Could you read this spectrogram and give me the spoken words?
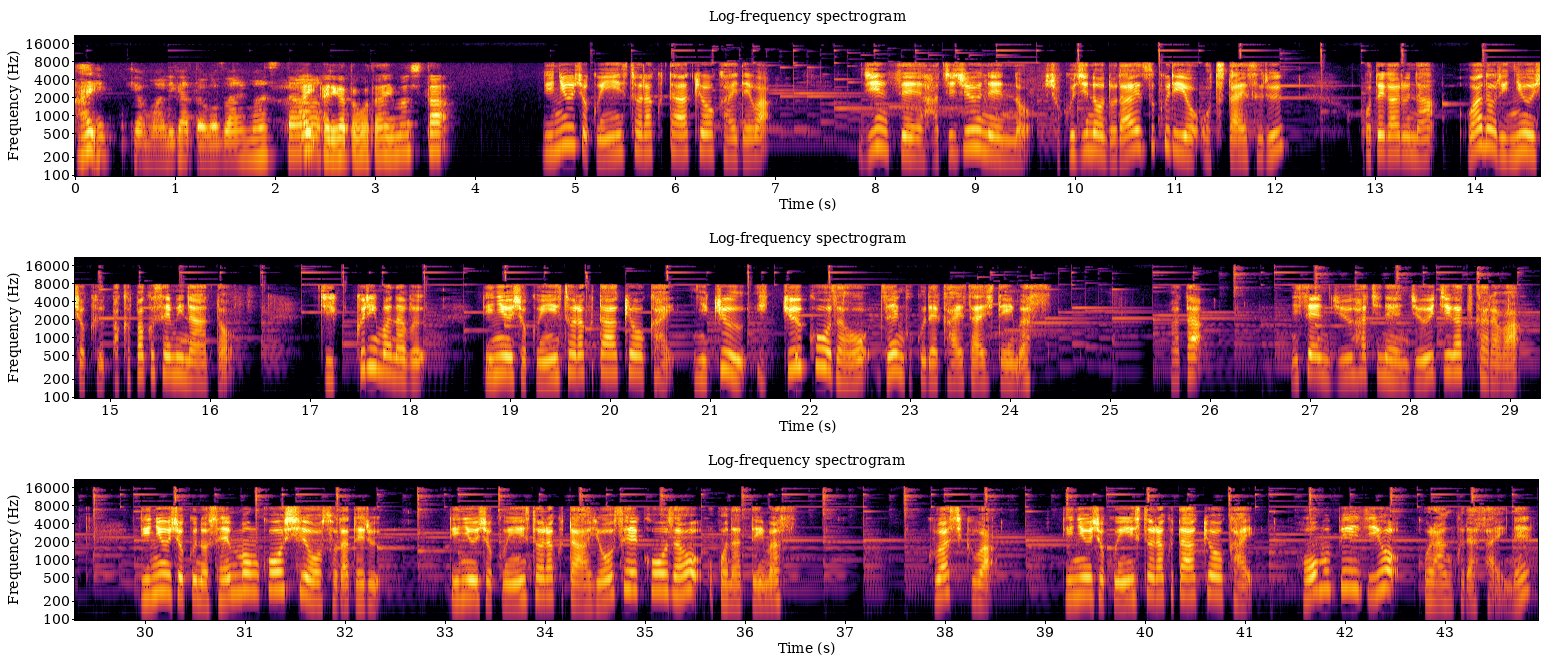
はいい。今日もありがとうございました。はい、ありがとうございました。離乳食インストラクター協会では、人生80年の食事の土台作りをお伝えする、お手軽な和の離乳食パクパクセミナーと、じっくり学ぶ離乳食インストラクター協会2級1級講座を全国で開催しています。また、2018年11月からは、離乳食の専門講師を育てる離乳食インストラクター養成講座を行っています。詳しくは離乳食インストラクター協会ホームページをご覧くださいね。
